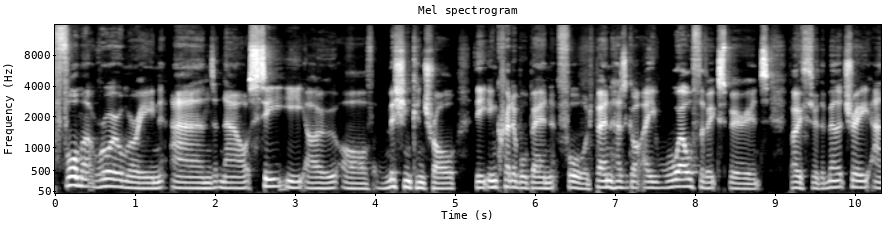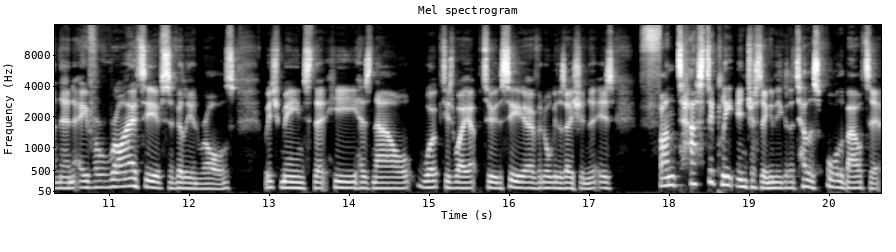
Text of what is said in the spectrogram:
former Royal Marine and now CEO of Mission Control, the incredible Ben Ford. Ben has got a wealth of experience both through the military and then a variety of civilian roles, which means that he has now worked his way up to the CEO of an organization that is fantastically interesting. And he's going to tell us all about it,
